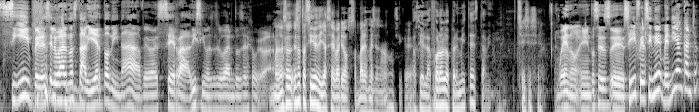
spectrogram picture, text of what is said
Sí, pero ese lugar no está abierto ni nada, pero es cerradísimo ese lugar, entonces es como... ah, Bueno, eso, eso está así desde ya hace varios, varios meses, ¿no? Así que... Así el aforo lo permite, está bien. Sí, sí, sí. Bueno, entonces eh, sí, fui al cine, vendían cancha,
